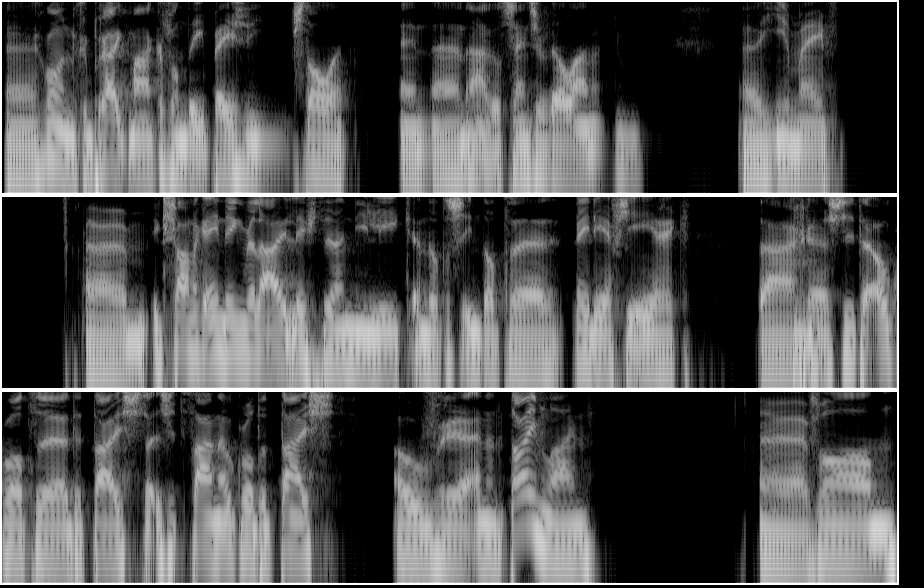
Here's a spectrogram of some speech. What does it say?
Eh, gewoon gebruik maken van de IP's die je op stal hebt. En eh, nou, dat zijn ze wel aan het doen hiermee. Ehm, ik zou nog één ding willen uitlichten in die leak. En dat is in dat pdfje, Erik. Daar eh, zitten ook wat details. Zit, staan ook wat details over. en een timeline. van.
